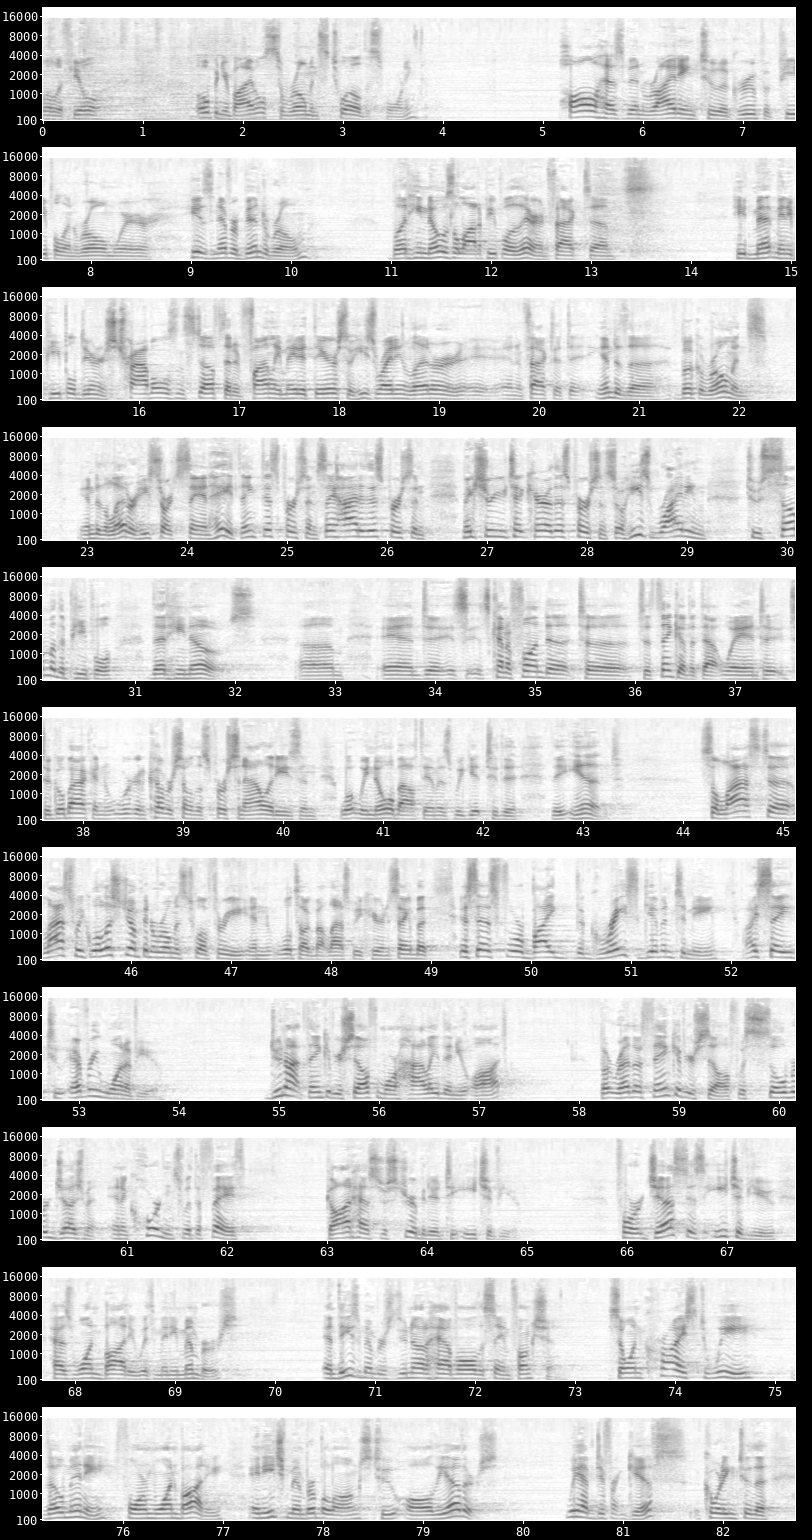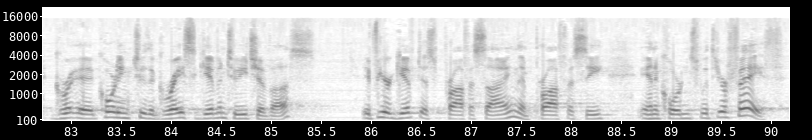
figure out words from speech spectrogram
Well, if you'll open your Bibles to Romans 12 this morning, Paul has been writing to a group of people in Rome where he has never been to Rome, but he knows a lot of people are there. In fact, um, he'd met many people during his travels and stuff that had finally made it there, so he's writing a letter. And in fact, at the end of the book of Romans, into the letter, he starts saying, Hey, thank this person, say hi to this person, make sure you take care of this person. So he's writing to some of the people that he knows. Um, and uh, it's, it's kind of fun to, to, to think of it that way and to, to go back and we're going to cover some of those personalities and what we know about them as we get to the, the end. So last, uh, last week, well, let's jump into Romans 12.3, and we'll talk about last week here in a second. But it says, For by the grace given to me, I say to every one of you, do not think of yourself more highly than you ought, but rather think of yourself with sober judgment in accordance with the faith God has distributed to each of you. For just as each of you has one body with many members, and these members do not have all the same function, so in Christ, we, though many, form one body, and each member belongs to all the others. We have different gifts according to the, according to the grace given to each of us. If your gift is prophesying, then prophecy in accordance with your faith.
